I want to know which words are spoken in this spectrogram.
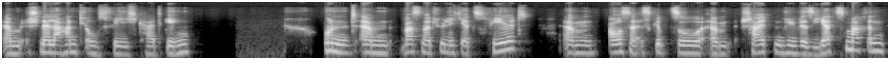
ähm, schnelle Handlungsfähigkeit ging. Und ähm, was natürlich jetzt fehlt, ähm, außer es gibt so ähm, Schalten, wie wir sie jetzt machen,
